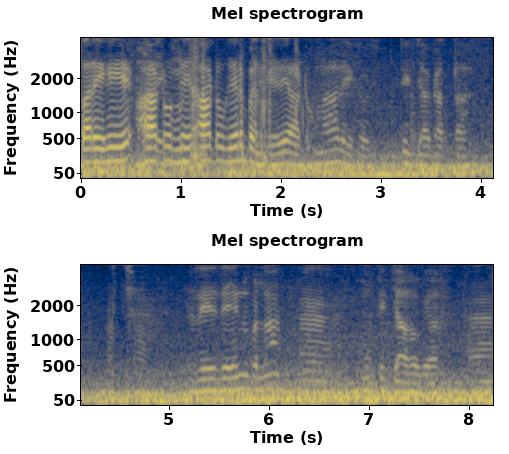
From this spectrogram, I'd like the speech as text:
ਪਰ ਇਹ ਆਟੋ। ਤੇ ਆਟੋ ਗੇਅਰ ਬਣ ਗਏ ਇਹਦੇ ਆਟੋ। ਆਹ ਦੇਖੋ ਤੀਜਾ ਕਰਤਾ। ਅੱਛਾ। ਰੇਸ ਦੇ ਇਹਨੂੰ ਪਹਿਲਾਂ ਹਾਂ। ਹੁਣ ਤੀਜਾ ਹੋ ਗਿਆ ਹਾਂ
